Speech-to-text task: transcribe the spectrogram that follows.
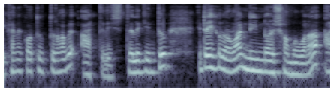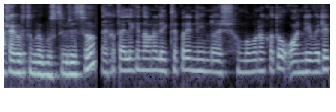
এখানে কত উত্তর হবে? আটত্রিশ। তাহলে কিন্তু এটাই হলো আমার নির্ণয় সম্ভাবনা। আশা করি তোমরা বুঝতে পেরেছ। দেখো তাহলে কিন্তু আমরা লিখতে পারি নির্ণয় সম্ভাবনা কত? ওয়ান ডিভাইডেড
